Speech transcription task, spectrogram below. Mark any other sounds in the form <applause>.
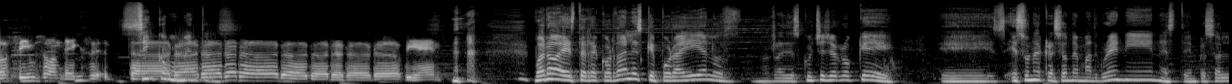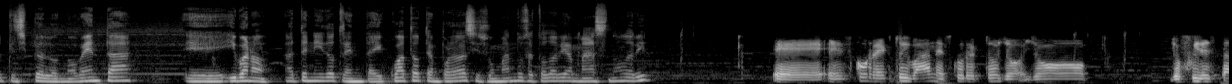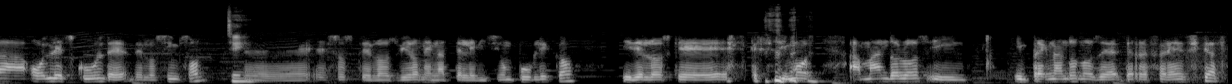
Ex- Cinco momentos. Bien. Bueno, este, recordarles que por ahí a los, los radioescuchas yo creo que eh, es es una creación de Matt Groening, este, empezó al principio de los 90 eh, y bueno, ha tenido 34 temporadas y sumándose todavía más, ¿no, David? Eh, es correcto, Iván, es correcto. Yo, yo, yo fui de esta old school de, de los Simpson, Sí, eh, esos que los vieron en la televisión público y de los que <laughs> crecimos <laughs> amándolos y impregnándonos de, de referencias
